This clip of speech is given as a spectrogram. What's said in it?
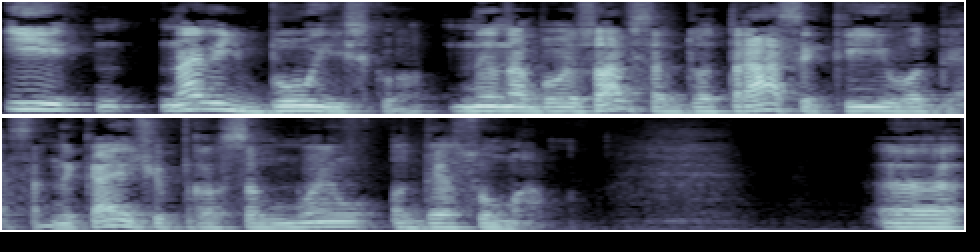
і навіть близько не наближався до траси Київ-Одеса, не кажучи про саму Одесу маму. Е,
